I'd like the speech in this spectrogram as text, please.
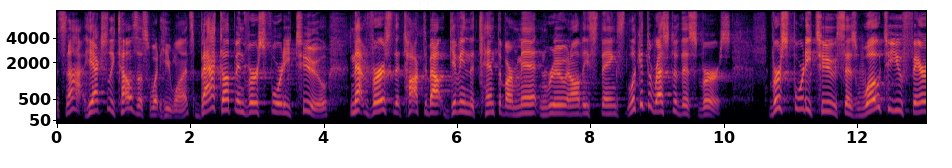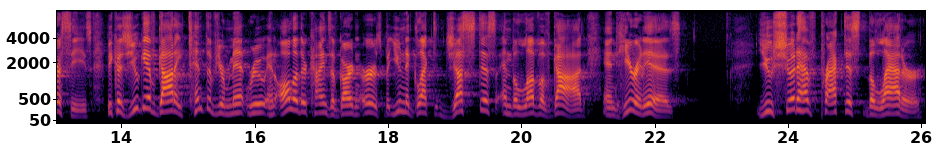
It's not. He actually tells us what he wants. Back up in verse 42, in that verse that talked about giving the tenth of our mint and rue and all these things, look at the rest of this verse. Verse 42 says, Woe to you, Pharisees, because you give God a tenth of your mint, rue, and all other kinds of garden herbs, but you neglect justice and the love of God. And here it is you should have practiced the latter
